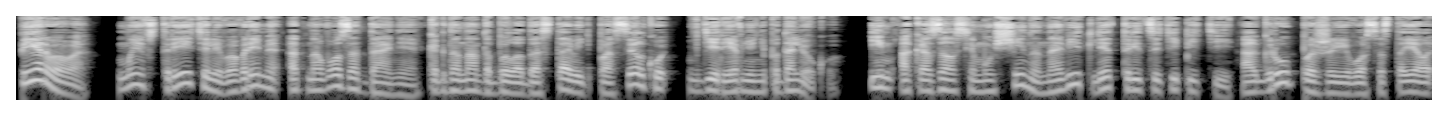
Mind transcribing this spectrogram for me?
первого мы встретили во время одного задания, когда надо было доставить посылку в деревню неподалеку. Им оказался мужчина на вид лет 35, а группа же его состояла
